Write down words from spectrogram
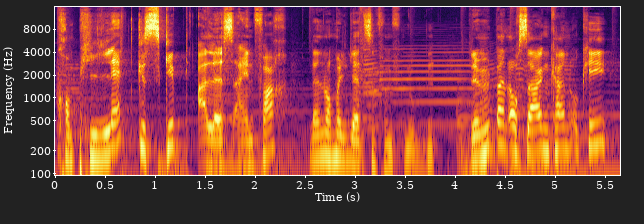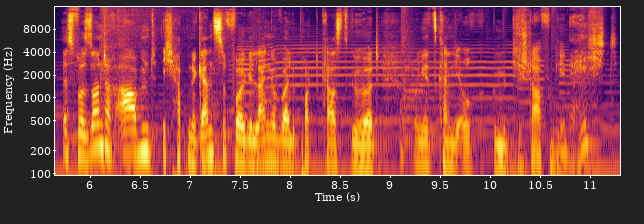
komplett geskippt alles einfach und dann nochmal die letzten 5 Minuten. Damit man auch sagen kann, okay, es war Sonntagabend, ich habe eine ganze Folge Langeweile-Podcast gehört und jetzt kann ich auch gemütlich schlafen gehen. echt?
